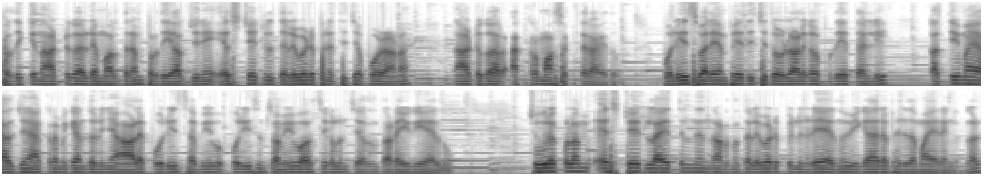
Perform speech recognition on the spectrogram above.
പ്രതിക്ക് നാട്ടുകാരുടെ മർദ്ദനം പ്രതി അർജുനെ എസ്റ്റേറ്റിൽ തെളിവെടുപ്പിനെത്തിച്ചപ്പോഴാണ് നാട്ടുകാർ അക്രമാസക്തരായത്. പോലീസ് വലയം ഭേദിച്ച് തൊഴിലാളികൾ പ്രതിയെ തല്ലി കത്തിയുമായി അർജുൻ ആക്രമിക്കാൻ തുടങ്ങിയ ആളെ പോലീസ് സമീപ പോലീസും സമീപവാസികളും ചേർന്ന് തടയുകയായിരുന്നു. ചൂരക്കുളം എസ്റ്റേറ്റ് ലയത്തിൽ നിന്ന് നടന്ന തെളിവെടുപ്പിനിടെയായിരുന്നു വികാരഭരിതമായ രംഗങ്ങൾ.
